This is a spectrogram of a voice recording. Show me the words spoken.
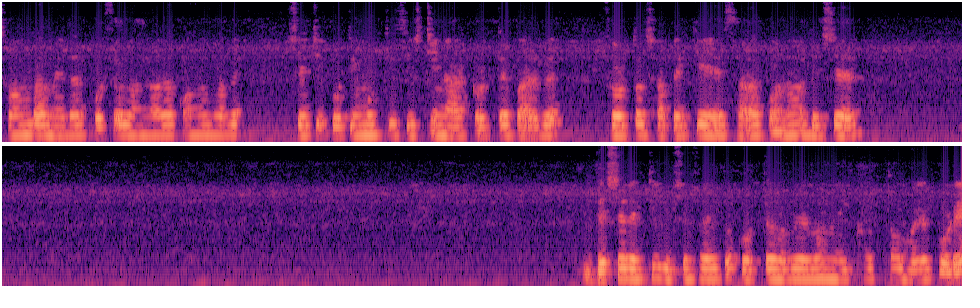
শ্রম বা মেধার ফসল অন্যরা কোনোভাবে সেটি প্রতিমূর্তি সৃষ্টি না করতে পারবে, শর্ত সাপেক্ষে এছাড়া কোনো দেশের দেশের একটি বিশেষায়িত করতে হবে এবং নিক্ষত্ত হয়ে পড়ে।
